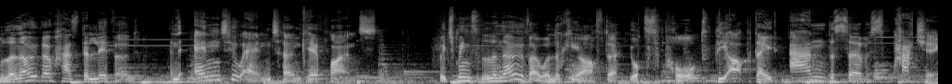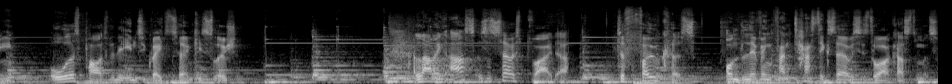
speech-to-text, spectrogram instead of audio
Lenovo has delivered an end-to-end turnkey appliance, which means Lenovo are looking after your support, the update, and the service patching, all as part of the integrated turnkey solution allowing us as a service provider to focus on delivering fantastic services to our customers.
